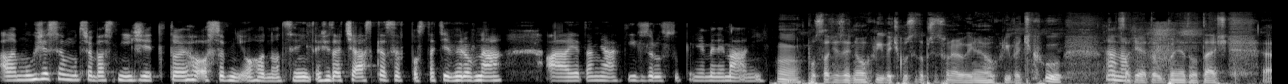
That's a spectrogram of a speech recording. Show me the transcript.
ale může se mu třeba snížit to jeho osobní ohodnocení, takže ta částka se v podstatě vyrovná a je tam nějaký vzrůst úplně minimální. Hmm, v podstatě z jednoho chlívečku se to přesune do jiného chlívečku. V podstatě ano. je to úplně to tež. Eh,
